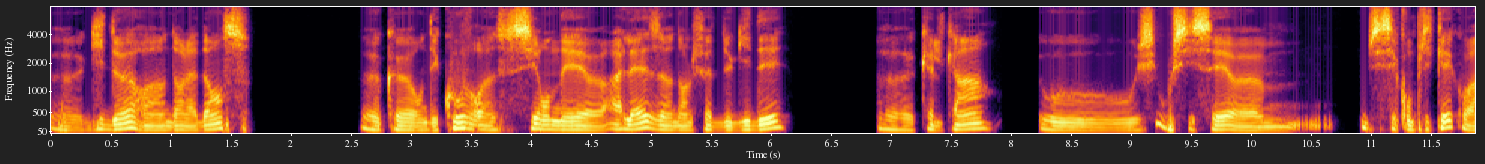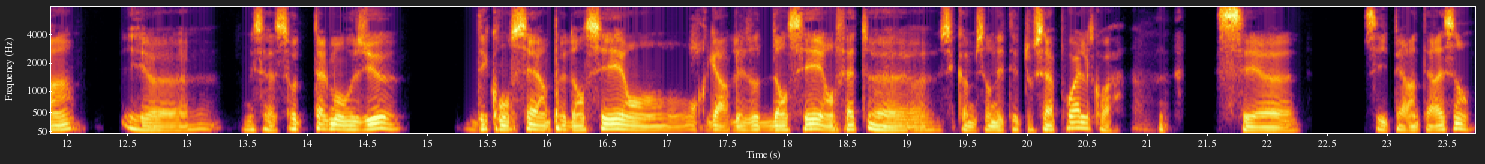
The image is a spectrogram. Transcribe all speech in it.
guideur hein, dans la danse qu'on découvre si on est à l'aise dans le fait de guider quelqu'un ou, si c'est si c'est compliqué quoi. Hein. Mais ça saute tellement aux yeux dès qu'on sait un peu danser, on, regarde les autres danser. En fait, euh, c'est comme si on était tous à poil, quoi. c'est euh, c'est hyper intéressant.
